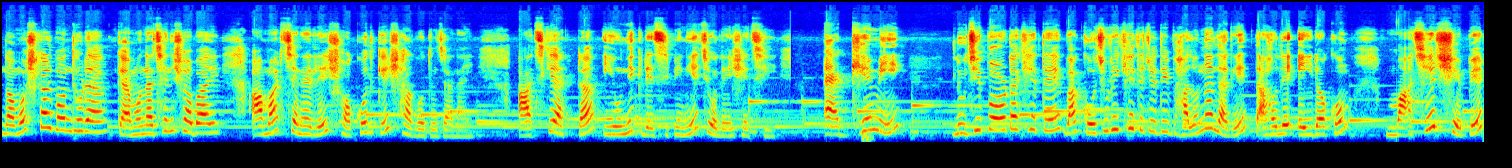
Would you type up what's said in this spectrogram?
নমস্কার বন্ধুরা, কেমন আছেন সবাই? আমার চ্যানেলে সকলকে স্বাগত জানাই। আজকে একটা ইউনিক রেসিপি নিয়ে চলে এসেছি। একঘেয়েমি লুচি পরোটা খেতে বা কচুরি খেতে যদি ভালো না লাগে, তাহলে এই রকম মাছের শেপের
